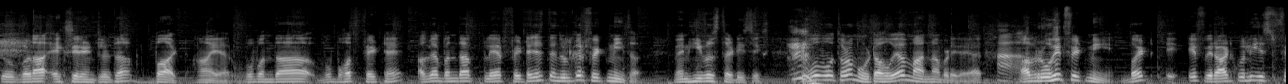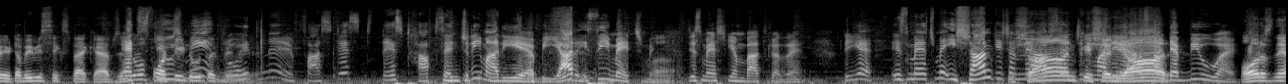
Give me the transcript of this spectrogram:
तो बड़ा एक्सीडेंटल था बट हाँ यार वो बंदा वो बहुत फिट है अगर बंदा प्लेयर फिट है जैसे तेंदुलकर फिट नहीं था when he was 36 वो वो थोड़ा मोटा हो गया मानना पड़ेगा यार हाँ। अब रोहित फिट नहीं है but if Virat Kohli is fit अभी भी सिक्स पैक एब्स हैं तो वो Excuse 42 me, तक रोहित ने फास्टेस्ट टेस्ट हाफ़ सेंचुरी मारी है अभी यार इसी मैच में हाँ। जिस मैच की हम बात कर रहे हैं ठीक है? इस मैच में ईशान किशन ईशान किशन यार। डेब्यू हुआ है। और उसने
